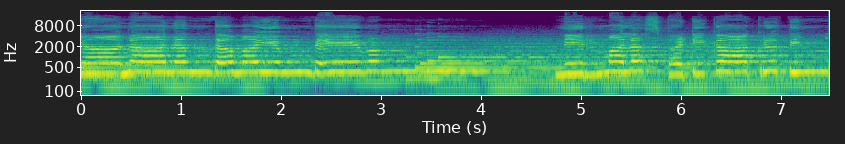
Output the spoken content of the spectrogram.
ஞானானந்தமயம் தேவம். निर्मलस्फटिकाकृतिम्।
